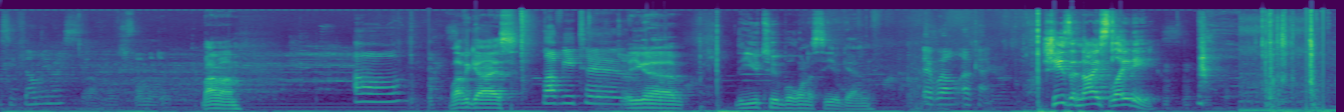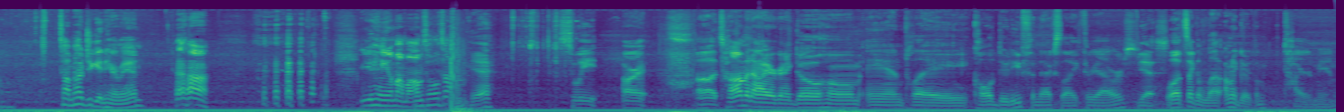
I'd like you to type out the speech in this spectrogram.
Is he filming us? Bye, mom. Oh, Love you guys. love you too. Are too. you gonna? The YouTube will want to see you again. They will. Okay. She's a nice lady. Tom, how'd you get in here, man? Haha. You hanging at my mom's the whole time? Yeah. Sweet. All right. Uh, Tom and I are gonna go home and play Call of Duty for the next like three hours. Yes. Well, it's like eleven. I'm gonna go. I'm tired, man.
